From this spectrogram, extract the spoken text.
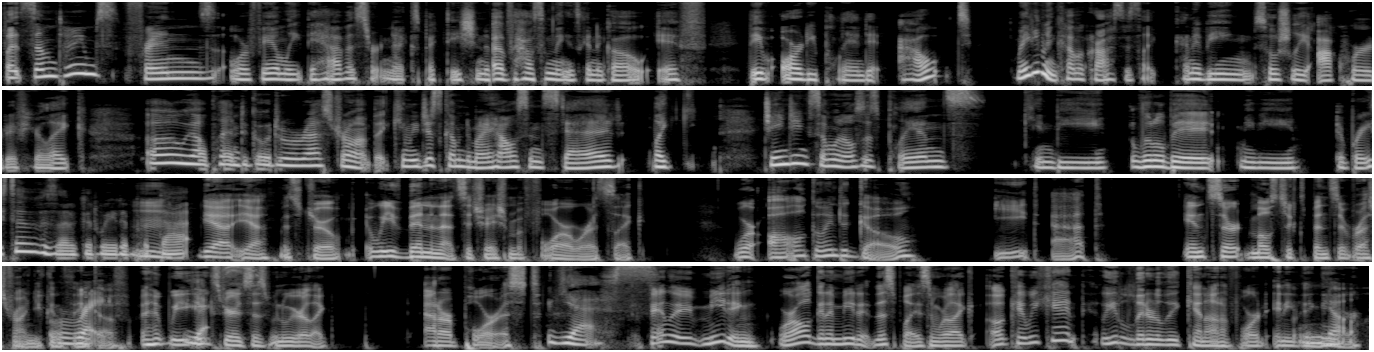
but sometimes friends or family, they have a certain expectation of how something is going to go if they've already planned it out. Might even come across as like kind of being socially awkward if you're like, Oh, we all plan to go to a restaurant, but can we just come to my house instead? Like changing someone else's plans can be a little bit maybe abrasive. Is that a good way to put Mm, that? Yeah, yeah, it's true. We've been in that situation before where it's like, we're all going to go eat at insert most expensive restaurant you can think Right. of. We Yes. experienced this when we were like at our poorest. Yes. Family meeting, we're all going to meet at this place. And we're like, okay, we can't, we literally cannot afford anything No. here.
